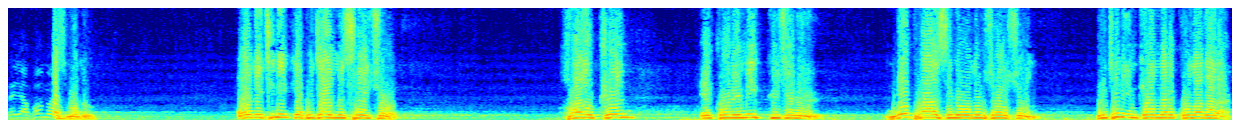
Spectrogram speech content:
Ve yapamaz bunu. Onun için ilk yapacağımız şey şu. Halkın ekonomik gücünü ne pahasına olursa olsun bütün imkanları kullanarak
